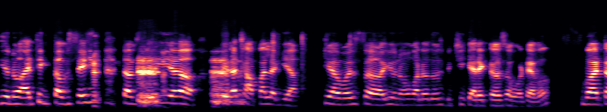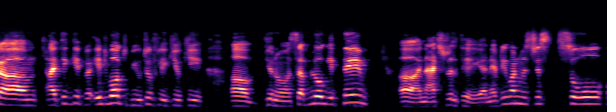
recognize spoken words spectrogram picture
you know, I think tab se hi, tab se hi uh, mera chapa lag gaya. I was, uh, you know, one of those bitchy characters or whatever. But um, I think it it worked beautifully क्योंकि uh, you know सब लोग इतने uh, natural the and everyone was just so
